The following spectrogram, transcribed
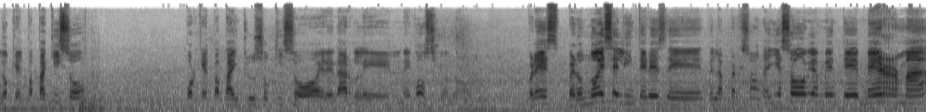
lo que el papá quiso, porque el papá incluso quiso heredarle el negocio, ¿no? Pero, no es el interés de, de la persona y eso obviamente merma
